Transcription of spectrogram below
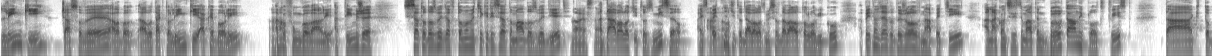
linky časové, alebo, alebo takto linky, aké boli, Aha. ako fungovali a tým, že si sa to dozvedel v tom momente, kedy si sa to mal dozvedieť no, jasné. a dávalo ti to zmysel. Aj spätne Áno. ti to dávalo zmysel, dávalo to logiku a pritom ťa to držalo v napätí a na konci si mal ten brutálny plot twist, tak to,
